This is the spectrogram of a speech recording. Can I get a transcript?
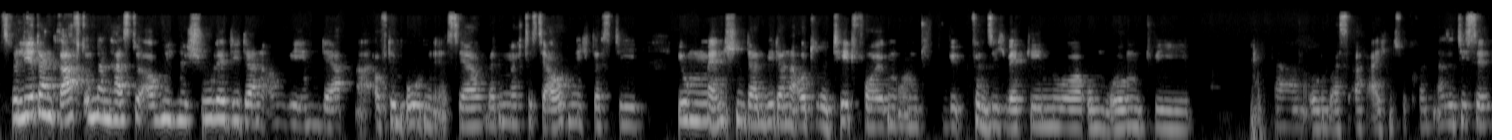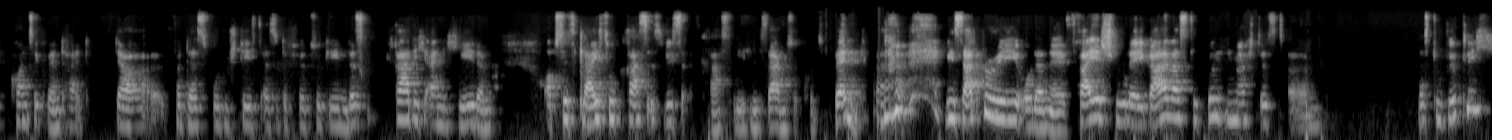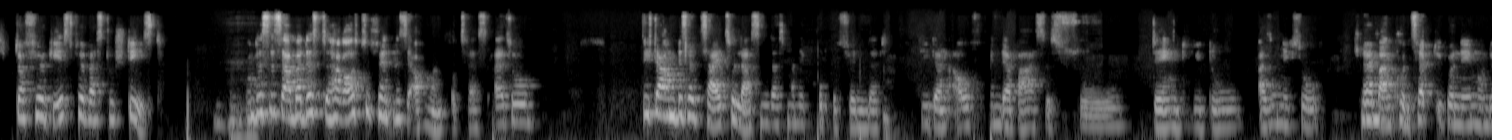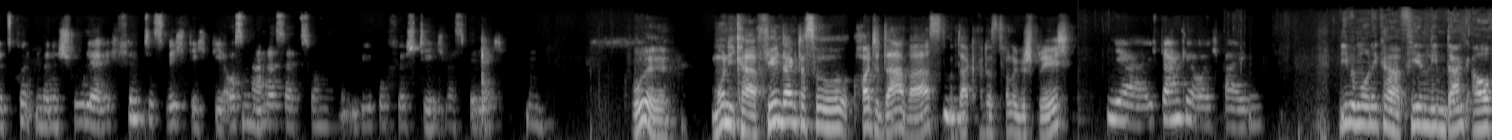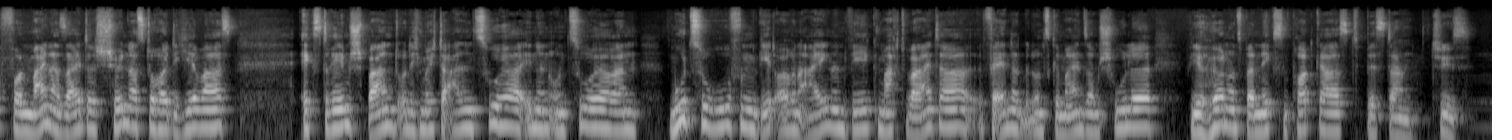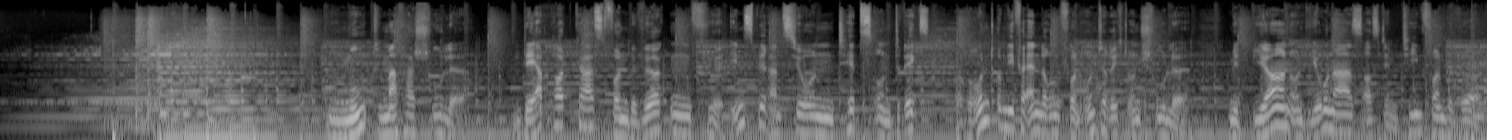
Es verliert dann Kraft und dann hast du auch nicht eine Schule, die dann irgendwie der, auf dem Boden ist. Ja, weil du möchtest ja auch nicht, dass die jungen Menschen dann wieder einer Autorität folgen und von sich weggehen, nur um irgendwie äh, irgendwas erreichen zu können. Also diese Konsequentheit ja, für das, wo du stehst, also dafür zu gehen. Das rate ich eigentlich jedem. Ob es jetzt gleich so krass ist, wie krass will ich nicht sagen, so konsequent, wie Sudbury oder eine freie Schule, egal was du gründen möchtest, ähm, dass du wirklich dafür gehst, für was du stehst. Mhm. Und das ist aber, das herauszufinden, ist ja auch mal ein Prozess. Also sich da ein bisschen Zeit zu lassen, dass man eine Gruppe findet, die dann auch in der Basis so denkt wie du. Also nicht so schnell mal ein Konzept übernehmen und jetzt gründen wir eine Schule. Ich finde es wichtig, die Auseinandersetzung, wie, wofür stehe ich, was will ich. Hm. Cool. Monika, vielen Dank, dass du heute da warst und danke für das tolle Gespräch. Ja, ich danke euch beiden. Liebe Monika, vielen lieben Dank auch von meiner Seite. Schön, dass du heute hier warst. Extrem spannend und ich möchte allen Zuhörerinnen und Zuhörern Mut zurufen. Geht euren eigenen Weg, macht weiter, verändert mit uns gemeinsam Schule. Wir hören uns beim nächsten Podcast. Bis dann. Tschüss. Mutmacher Schule. Der Podcast von Bewirken für Inspirationen, Tipps und Tricks rund um die Veränderung von Unterricht und Schule. Mit Björn und Jonas aus dem Team von Bewirken.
